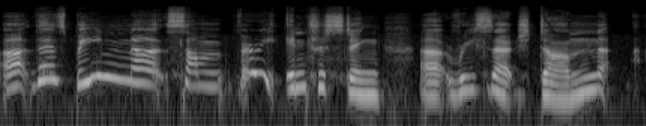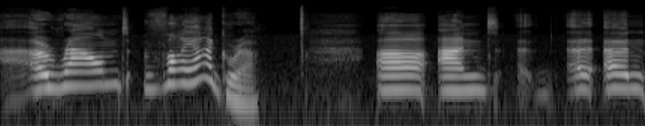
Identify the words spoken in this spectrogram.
Uh, there's been uh, some very interesting uh, research done around Viagra. Uh, and uh, an,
